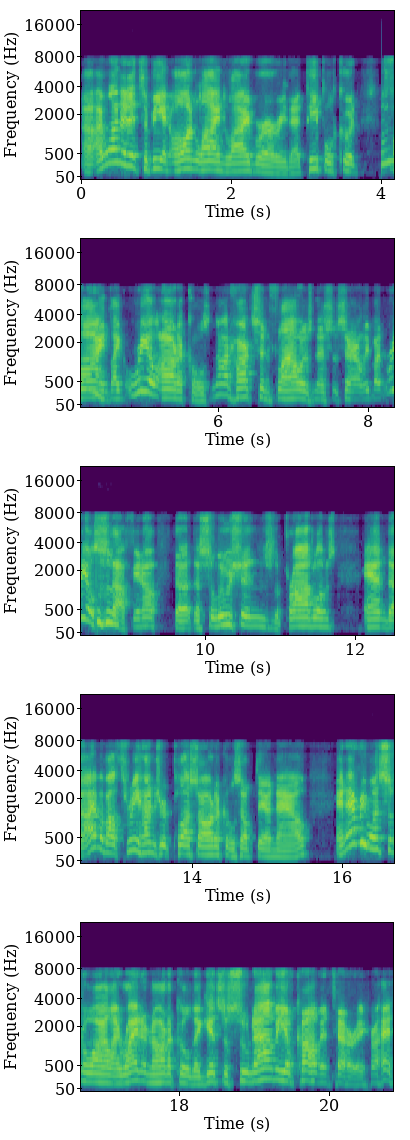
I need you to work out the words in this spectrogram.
Uh, I wanted it to be an online library that people could mm. find like real articles, not hearts and flowers necessarily, but real mm-hmm. stuff, you know, the, the solutions, the problems. And uh, I have about 300 plus articles up there now. And every once in a while, I write an article that gets a tsunami of commentary, right?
